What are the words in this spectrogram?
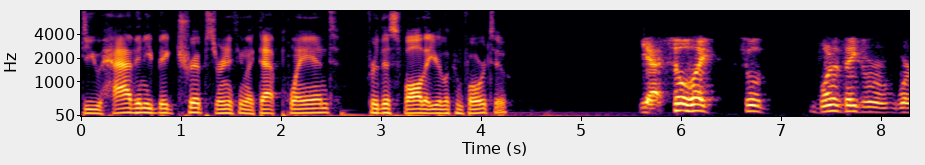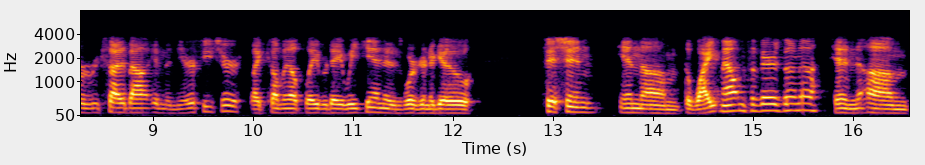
Do you have any big trips or anything like that planned for this fall that you're looking forward to? Yeah. So like, so one of the things we're we're excited about in the near future, like coming up Labor Day weekend, is we're going to go fishing in um, the White Mountains of Arizona, and um,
